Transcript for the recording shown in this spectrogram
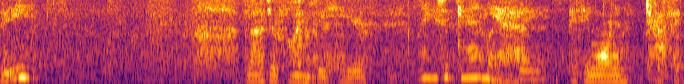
Lee. Glad you're finally here. Late again, yeah, I see. Busy morning, traffic.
